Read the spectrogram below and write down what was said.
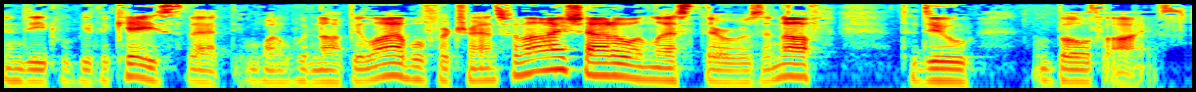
indeed would be the case that one would not be liable for transferring the eyeshadow unless there was enough to do both eyes.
